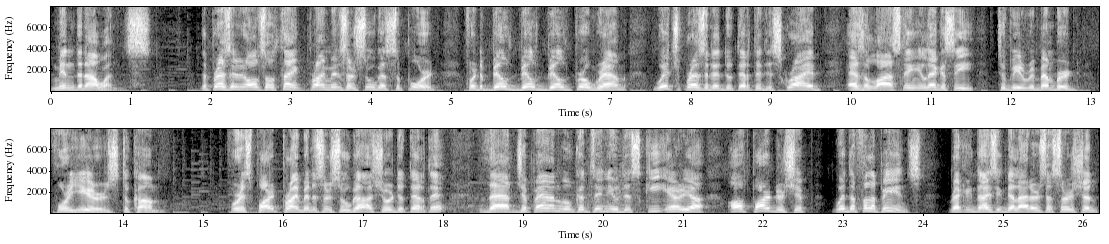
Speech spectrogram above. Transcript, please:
Mindanaoans. The President also thanked Prime Minister Suga's support for the Build, Build, Build program, which President Duterte described as a lasting legacy to be remembered for years to come. For his part, Prime Minister Suga assured Duterte that Japan will continue this key area of partnership with the Philippines, recognizing the latter's assertion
